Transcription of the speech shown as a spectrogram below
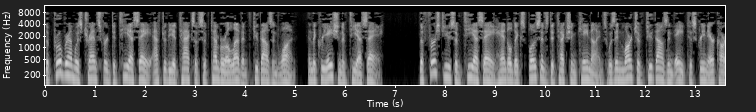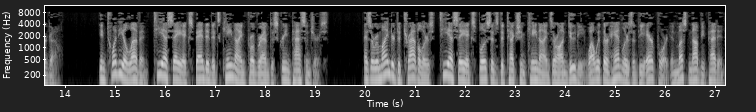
The program was transferred to TSA after the attacks of September 11, 2001, and the creation of TSA. The first use of TSA-handled explosives detection canines was in March of 2008 to screen air cargo. In 2011, TSA expanded its canine program to screen passengers. As a reminder to travelers, TSA explosives detection canines are on duty while with their handlers at the airport and must not be petted.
